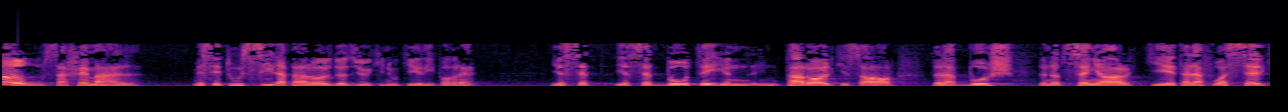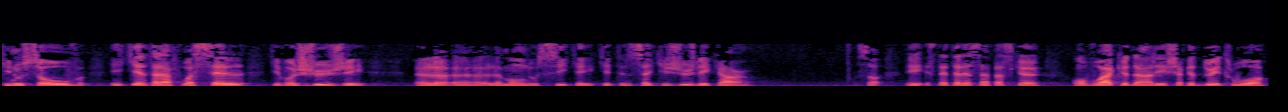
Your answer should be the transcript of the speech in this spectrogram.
oh, ça fait mal. mais c'est aussi la parole de Dieu qui nous guérit, pas vrai? Il y a cette, il y a cette beauté, il y a une, parole qui sort de la bouche de notre Seigneur qui est à la fois celle qui nous sauve et qui est à la fois celle qui va juger le, euh, le monde aussi, qui est, qui est celle qui juge les cœurs. Ça, et c'est intéressant parce que on voit que dans les chapitres 2 et 3,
